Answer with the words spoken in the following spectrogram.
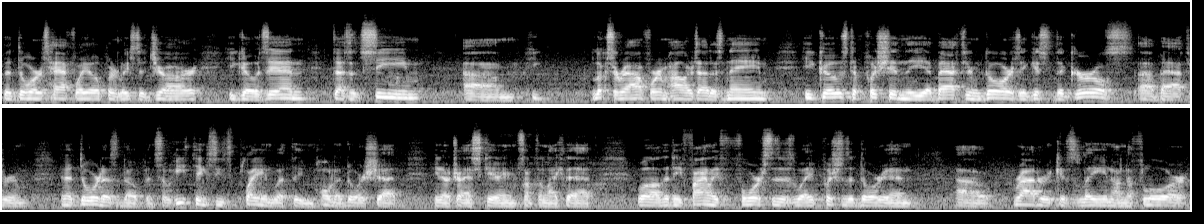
the door's halfway open, or at least ajar. He goes in, doesn't see him. Um, he looks around for him, hollers out his name. He goes to push in the uh, bathroom doors and gets to the girls' uh, bathroom, and the door doesn't open. So he thinks he's playing with him, holding the door shut, you know, trying to scare him, something like that. Well, then he finally forces his way, pushes the door in. Uh, Roderick is laying on the floor.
